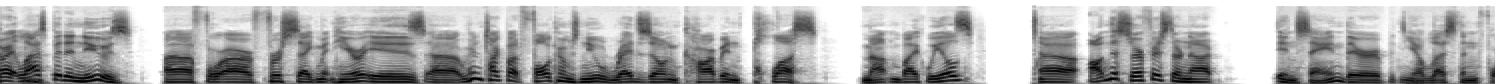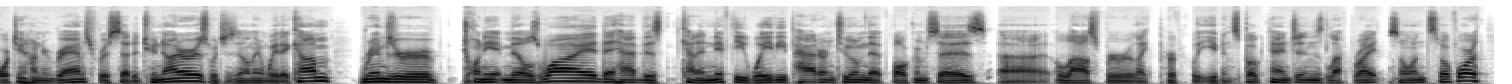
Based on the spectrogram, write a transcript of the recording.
All right. Last bit of news uh, for our first segment here is uh, we're going to talk about Fulcrum's new Red Zone Carbon Plus mountain bike wheels. Uh, on the surface, they're not insane. They're you know less than 1,400 grams for a set of two niners, which is the only way they come. Rims are 28 mils wide. They have this kind of nifty wavy pattern to them that Fulcrum says uh, allows for like perfectly even spoke tensions, left, right, so on and so forth.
